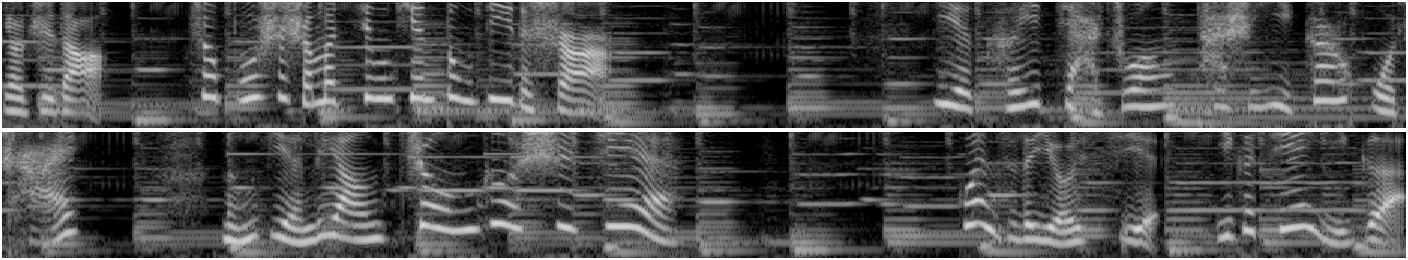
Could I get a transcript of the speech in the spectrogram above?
要知道，这不是什么惊天动地的事儿。也可以假装它是一根火柴，能点亮整个世界。棍子的游戏，一个接一个。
